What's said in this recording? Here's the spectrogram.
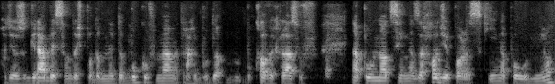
chociaż graby są dość podobne do buków, mamy trochę bukowych lasów na północy i na zachodzie Polski, na południu,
